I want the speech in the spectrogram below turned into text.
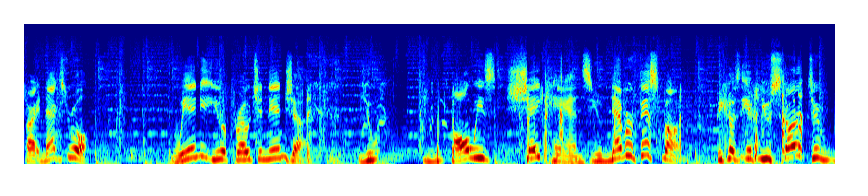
All right, next rule: when you approach a ninja, you always shake hands. You never fist bump. Because if you start to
